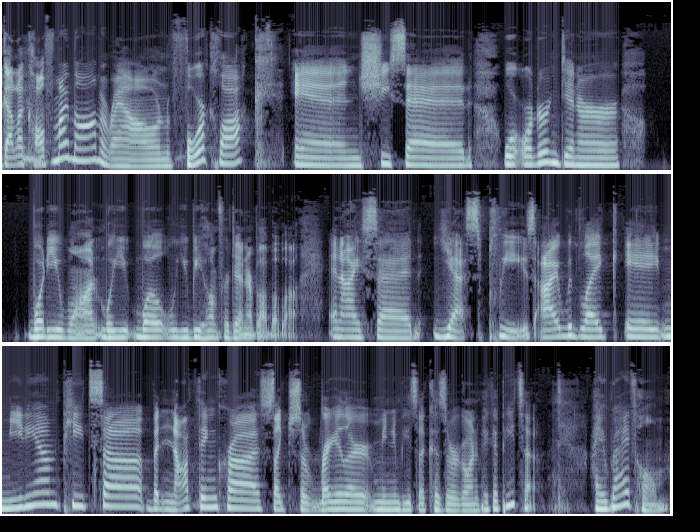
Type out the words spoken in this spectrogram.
got a call from my mom around four o'clock, and she said, "We're ordering dinner. What do you want? Will you will will you be home for dinner? Blah blah blah." And I said, "Yes, please. I would like a medium pizza, but not thin crust, like just a regular medium pizza because we're going to pick a pizza." I arrive home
